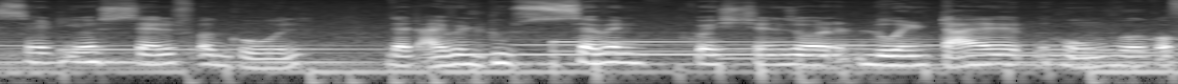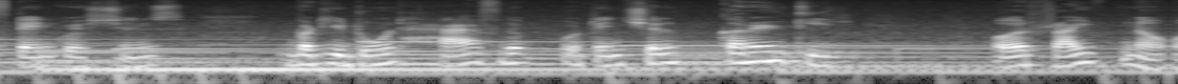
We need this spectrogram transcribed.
set yourself a goal that i will do 7 questions or do entire homework of 10 questions but you don't have the potential currently or right now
